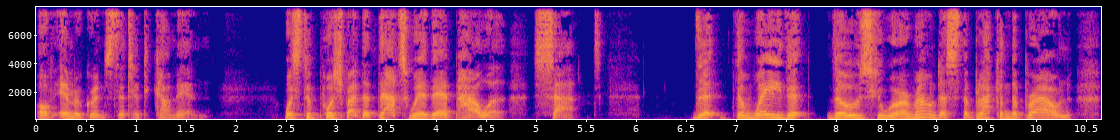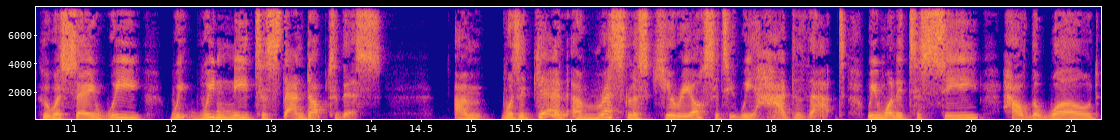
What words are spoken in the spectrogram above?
of immigrants that had come in, was to push back that that's where their power sat. That the way that those who were around us, the black and the brown, who were saying, we, we, we need to stand up to this um, was again a restless curiosity. We had that. We wanted to see how the world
